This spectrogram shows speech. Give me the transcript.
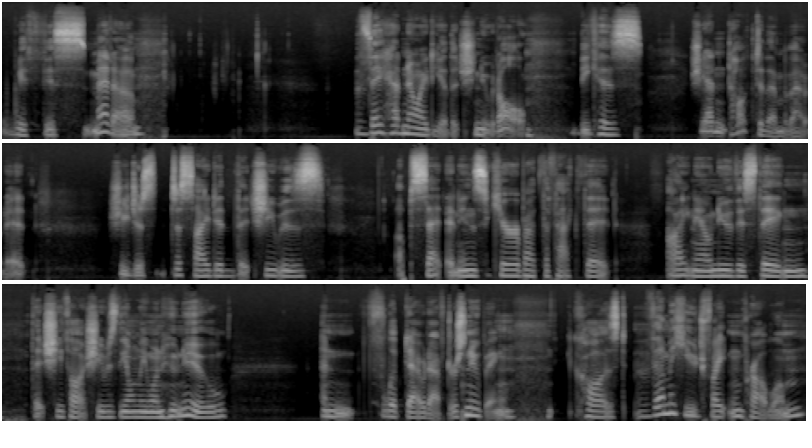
with this meta, they had no idea that she knew at all because she hadn't talked to them about it. She just decided that she was upset and insecure about the fact that I now knew this thing that she thought she was the only one who knew and flipped out after snooping. It caused them a huge fight and problem,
